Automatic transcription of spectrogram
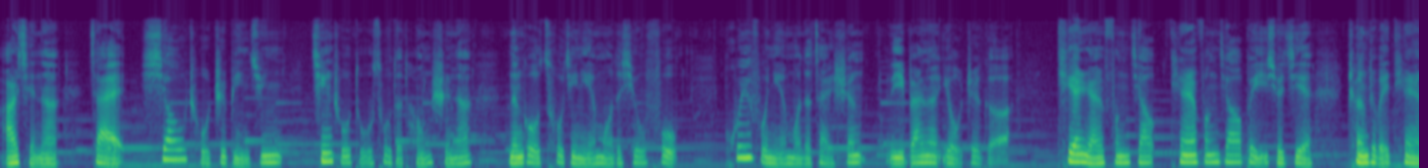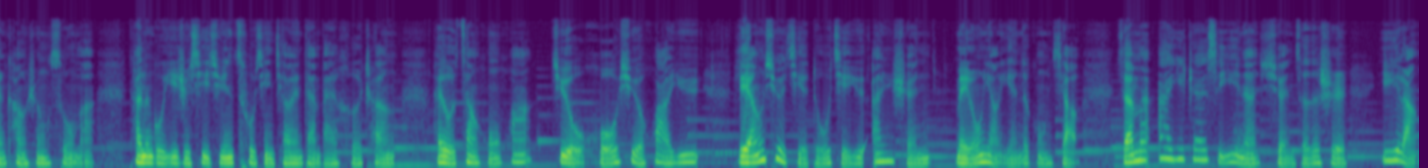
而且呢。在消除致病菌、清除毒素的同时呢，能够促进黏膜的修复，恢复黏膜的再生。里边呢有这个天然蜂胶，天然蜂胶被医学界称之为天然抗生素嘛，它能够抑制细菌，促进胶原蛋白合成。还有藏红花，具有活血化瘀、凉血解毒、解郁安神、美容养颜的功效。咱们 I E G S E 呢选择的是。伊朗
